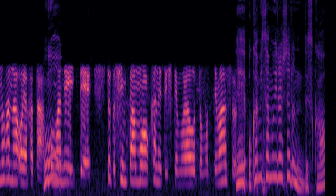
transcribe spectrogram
乃花親方おを招いて、ちょっと審判も兼ねてしてもらおうと思ってます。えー、おかみさんもいらっしゃるんですか？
